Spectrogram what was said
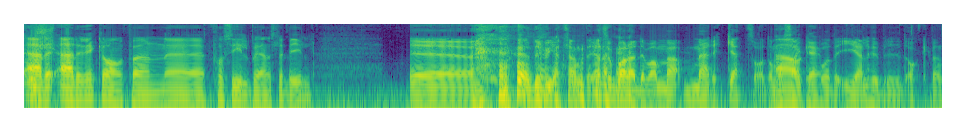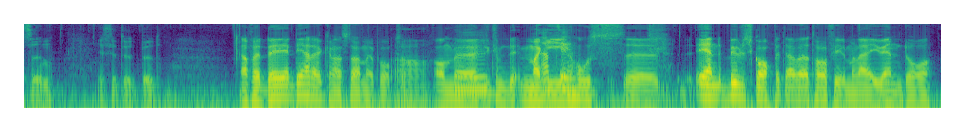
Är det, är det reklam för en eh, fossilbränslebil? Eh, det vet jag inte. Jag tror bara det var märket så. De har Ah, säkert okej. både el, hybrid och bensin i sitt utbud. Ja för det, det hade jag kunnat störa mig på också. Ja. Om eh, Mm. liksom, magin Att det- hos, eh, en, budskapet i Avatar-filmen är ju ändå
